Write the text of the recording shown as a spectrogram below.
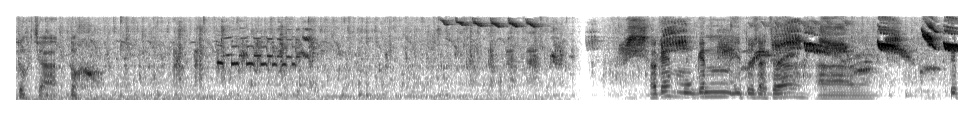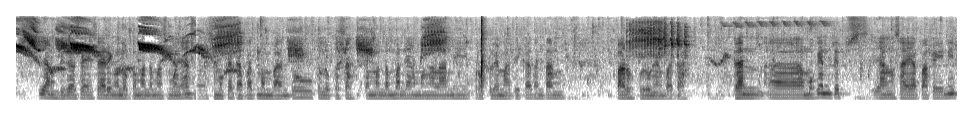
Tuh jatuh. Oke mungkin itu saja uh, tips yang bisa saya sharing untuk teman-teman semuanya. Semoga dapat membantu keluh kesah teman-teman yang mengalami problematika tentang paruh burung yang patah. Dan uh, mungkin tips yang saya pakai ini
